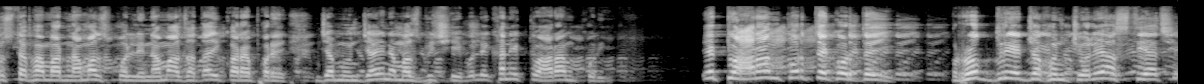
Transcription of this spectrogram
মুস্তাফা আমার নামাজ পড়লে, নামাজ আদায় করার পরে যেমন যাই নামাজ বিছিয়ে বলে, এখানে একটু আরাম করি। একটু আরাম করতে করতেই রৌদ্রের যখন চলে আসতে আছে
